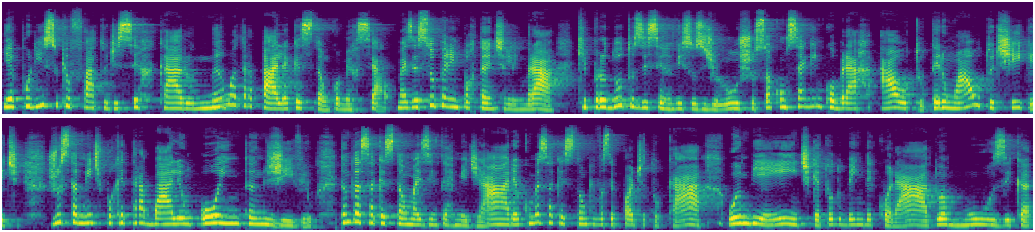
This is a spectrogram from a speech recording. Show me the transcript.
e é por isso que o fato de ser caro não atrapalha a questão comercial. Mas é super importante lembrar que produtos e serviços de luxo só conseguem cobrar alto, ter um alto ticket, justamente porque trabalham o intangível. Tanto essa questão mais intermediária, como essa questão que você pode tocar, o ambiente que é todo bem decorado, a música,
